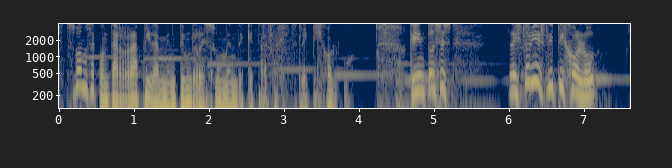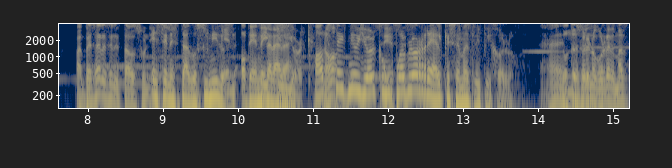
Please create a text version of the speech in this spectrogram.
Entonces, vamos a contar rápidamente un resumen de qué trata Sleepy Hollow. Ok, entonces, la historia de Sleepy Hollow para empezar es en Estados Unidos. es en Estados Unidos. En de Upstate. New York, ¿no? Upstate New York, Sí, un sí, pueblo sí. real que se llama Sleepy Hollow. Ah, Donde entonces- suelen ocurrir además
